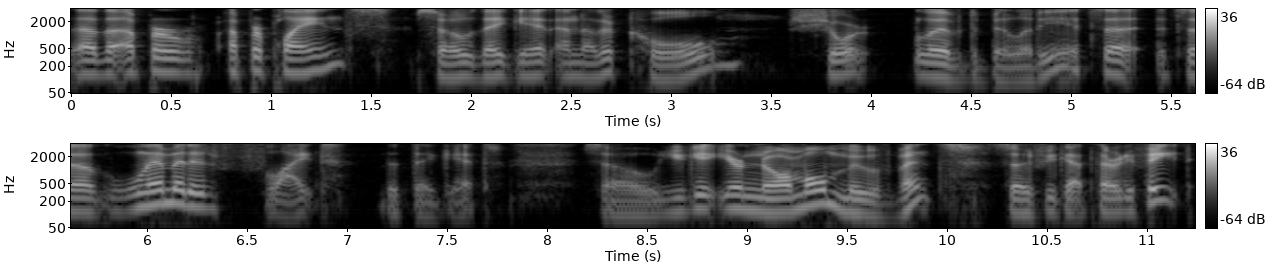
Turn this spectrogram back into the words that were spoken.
uh, the upper upper planes. So they get another cool short-lived ability. It's a it's a limited flight that they get. So you get your normal movement. So if you got 30 feet,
